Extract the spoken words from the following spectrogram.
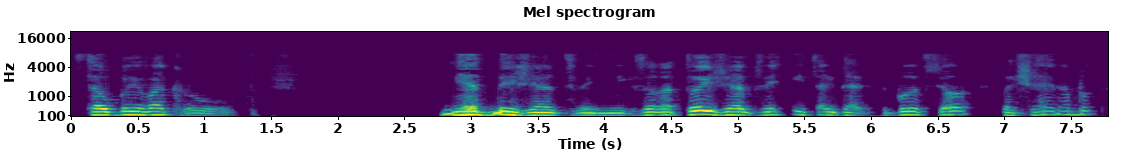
столбы вокруг, медный жертвенник, золотой жертвенник и так далее. Это было все большая работа.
